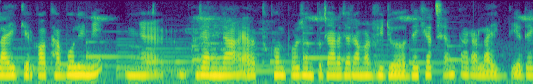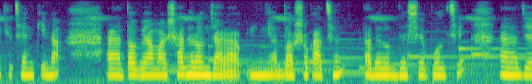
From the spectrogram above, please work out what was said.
লাইকের কথা বলিনি। জানি না এতক্ষণ পর্যন্ত যারা যারা আমার ভিডিও দেখেছেন, তারা লাইক দিয়ে দেখেছেন কি না তবে আমার সাধারণ যারা দর্শক আছেন, তাদের উদ্দেশ্যে বলছি যে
